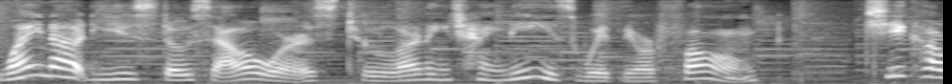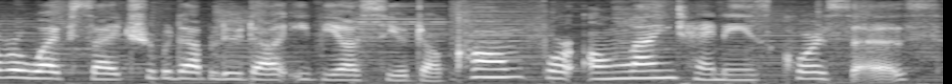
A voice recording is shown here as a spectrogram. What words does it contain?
Why not use those hours to learning Chinese with your phone? Check our website www.eblcu.com for online Chinese courses.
